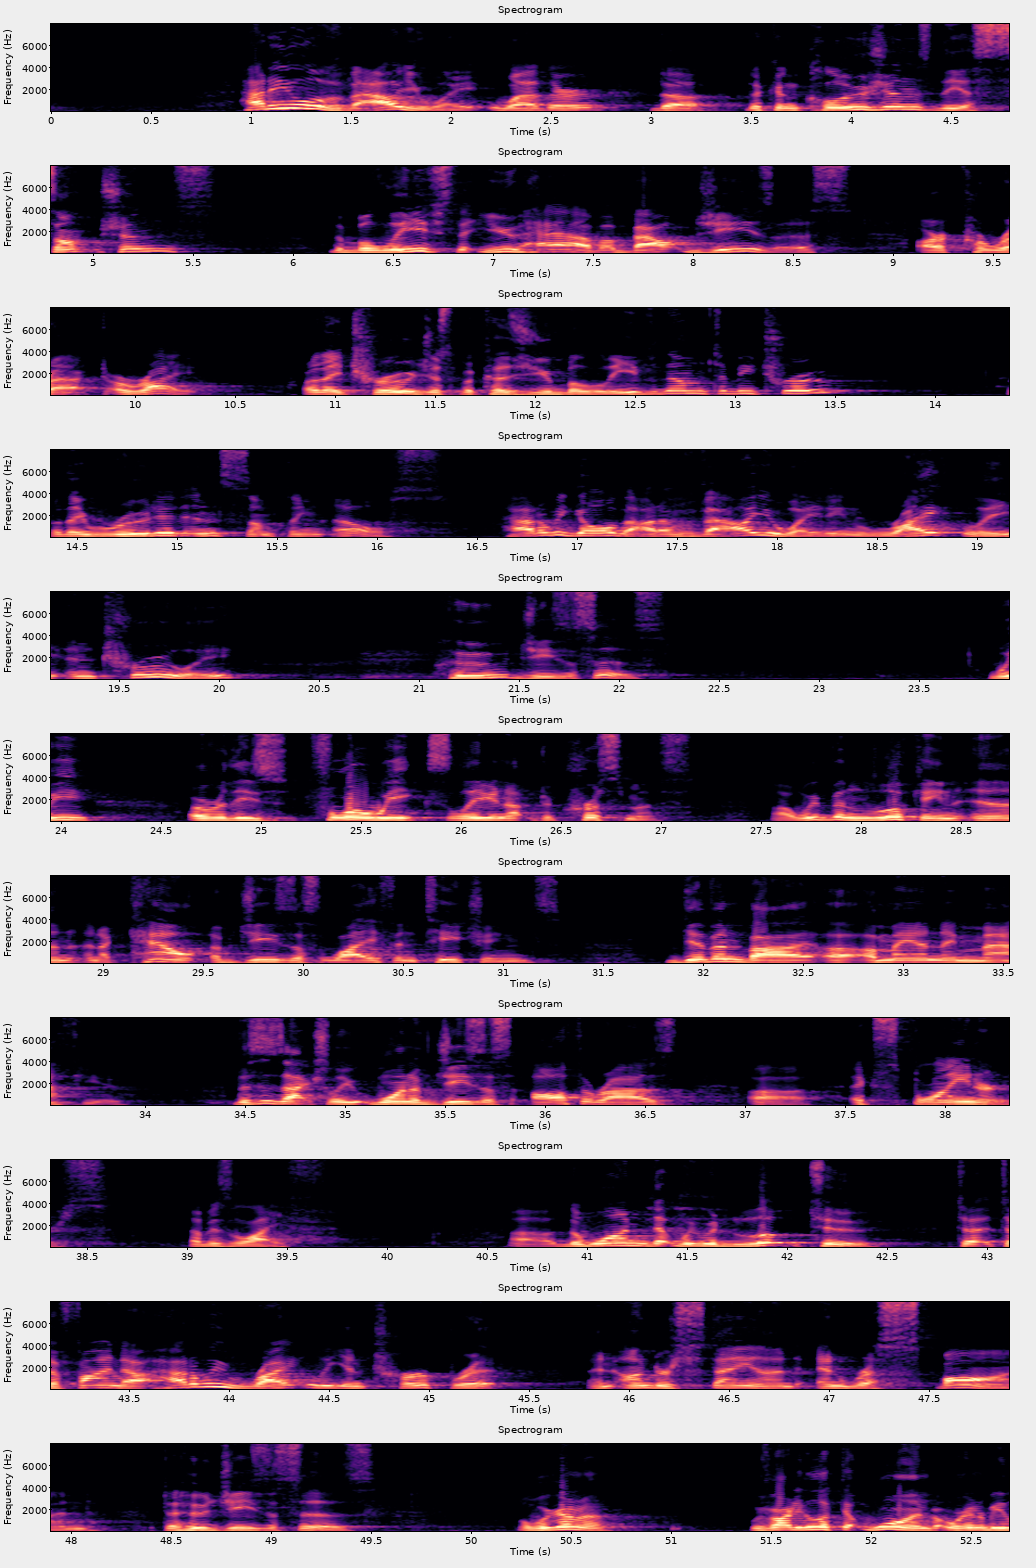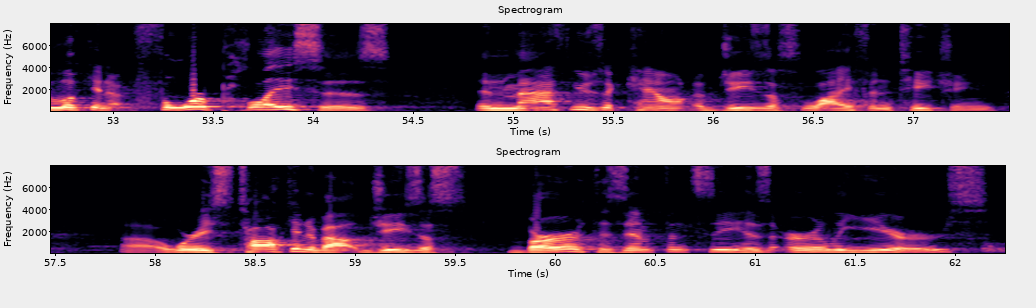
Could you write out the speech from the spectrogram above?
How do you evaluate whether the, the conclusions, the assumptions, the beliefs that you have about Jesus are correct or right? Are they true just because you believe them to be true? Are they rooted in something else? How do we go about evaluating rightly and truly who Jesus is? We, over these four weeks leading up to Christmas, uh, we've been looking in an account of Jesus' life and teachings given by a, a man named Matthew. This is actually one of Jesus' authorized uh, explainers of his life. Uh, the one that we would look to, to to find out how do we rightly interpret and understand and respond to who Jesus is. Well, we're going to, we've already looked at one, but we're going to be looking at four places in Matthew's account of Jesus' life and teaching, uh, where he's talking about Jesus' birth, his infancy, his early years,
